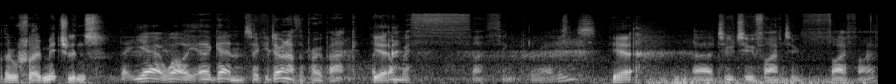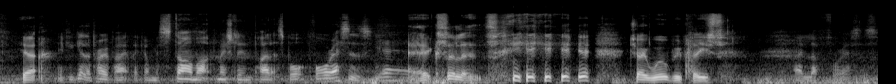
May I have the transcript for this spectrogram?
They're also Michelin's. But yeah, well, again, so if you don't have the Pro Pack, they Yeah. come with, I think, Pirellis, Yeah. uh, 225, 255. Yeah. If you get the Pro Pack, they come with Star Marked Michelin Pilot Sport 4S's. Yeah. Excellent. Joe will be pleased. I love 4S's.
